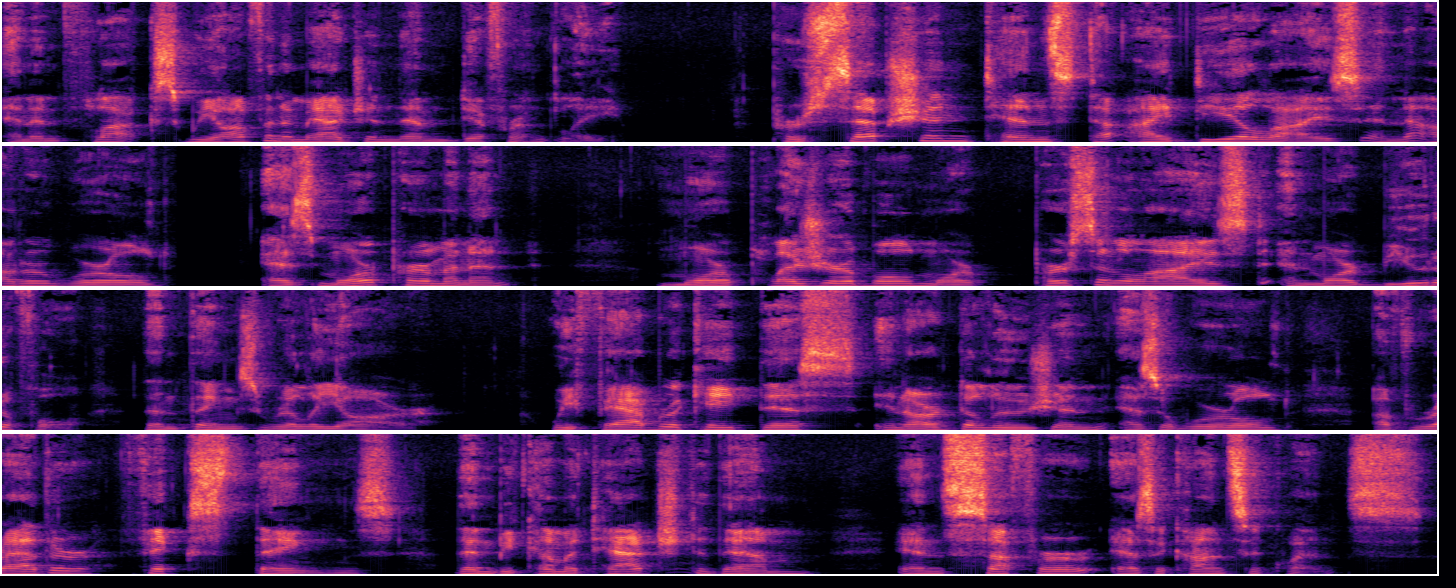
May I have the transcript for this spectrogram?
and in flux, we often imagine them differently. Perception tends to idealize an outer world as more permanent, more pleasurable, more personalized, and more beautiful than things really are. We fabricate this in our delusion as a world of rather fixed things, than become attached to them and suffer as a consequence.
